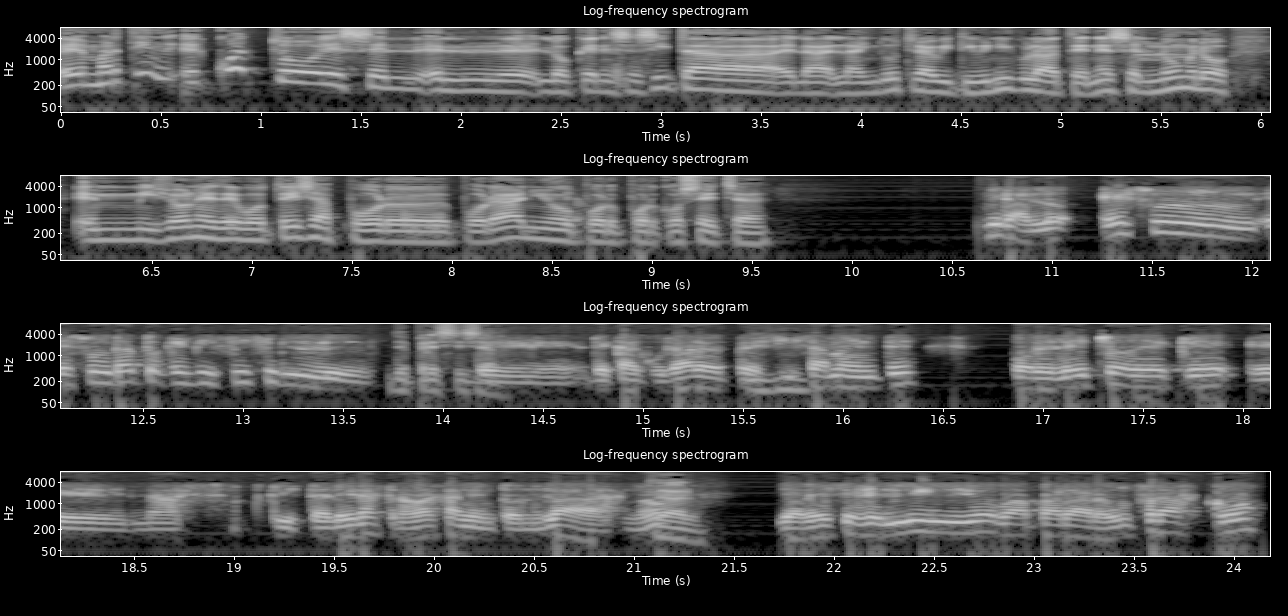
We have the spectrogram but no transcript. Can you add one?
Eh, Martín, eh, ¿cuánto es el, lo que necesita la, industria vitivinícola? ¿Tenés el número en millones de botellas por, eh, por año o por, por cosecha? Mira, lo, es un es un dato que es difícil de precisar, de, calcular precisamente por el hecho de que eh, las cristaleras trabajan en toneladas, ¿no? Y a veces el vidrio va a parar a un frasco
